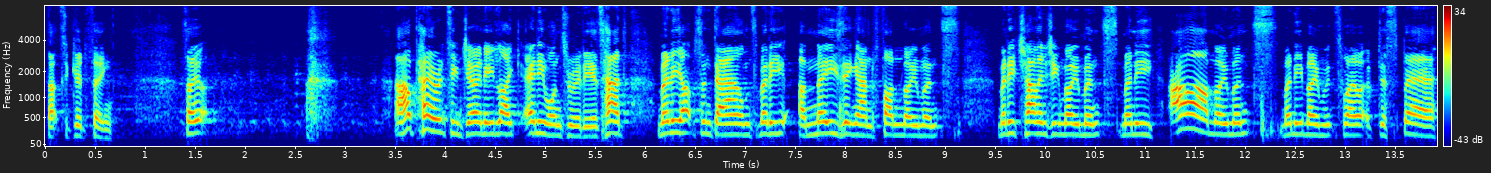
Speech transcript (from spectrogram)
that's a good thing. So, our parenting journey, like anyone's really, has had many ups and downs, many amazing and fun moments, many challenging moments, many ah moments, many moments where of despair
